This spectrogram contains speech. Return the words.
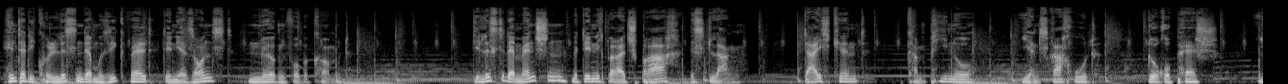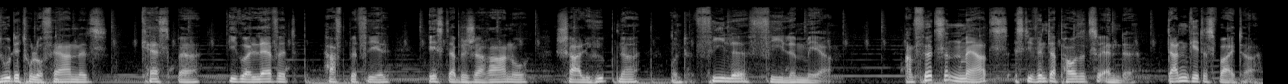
hinter die Kulissen der Musikwelt, den ihr sonst nirgendwo bekommt. Die Liste der Menschen, mit denen ich bereits sprach, ist lang. Deichkind, Campino, Jens Rachut, Doro Pesch, Judith Holofernes, Casper, Igor Levitt, Haftbefehl, Esther Bejarano, Charlie Hübner und viele, viele mehr. Am 14. März ist die Winterpause zu Ende. Dann geht es weiter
